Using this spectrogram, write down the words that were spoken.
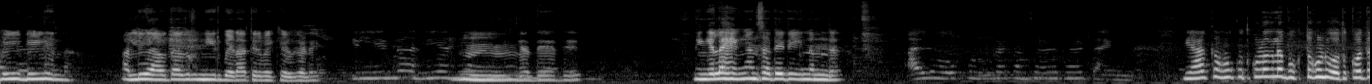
ಬೀಳ್ ಬೀಳಿಲ್ಲ ಅಲ್ಲಿ ಯಾವ್ದಾದ್ರು ನೀರು ಬೇಡಾತಿರ್ಬೇಕು ಕೆಳಗಡೆ. ಹ್ಮ್ ಅದೇ ಅದೇ. ನಿಂಗೆಲ್ಲ ಹೆಂಗ ಅನ್ಸತೈತಿ ಈಗ ನಮ್ದು? ಯಾಕೆ ಹೋಗಿ ಯಾಕ ಕುತ್ಕೊಳ್ಳೋಗಲ್ಲ ಬುಕ್ ತಗೊಂಡು ಓದ್ಕೋತ?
